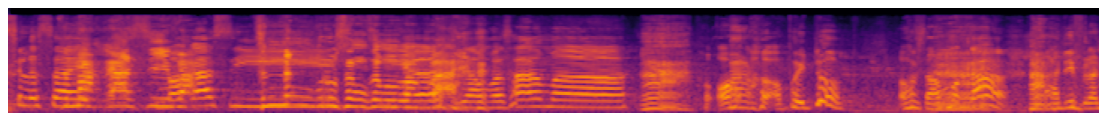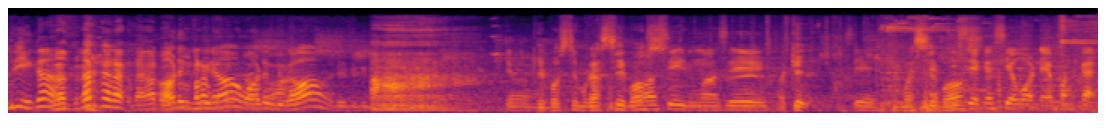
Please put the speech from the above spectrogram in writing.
selesai. Terima kasih, Terima Pak. kasih. Senang berurusan sama Ya, Bapak. Sama-sama. Ah, Oh, apa itu? Oh, sama kah? Adik-beradik kah? Dengar, dengar, dengar. Oh, duduk duduk, oh, duduk duduk. Duduk duduk. Okey, bos. Terima kasih, Terima bos. kasih, terima kasih. Okey. Terima kasih. Terima kasih, Nanti bos. saya kasih awak naik pangkat.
